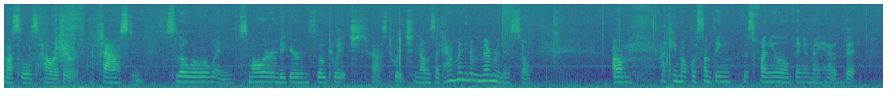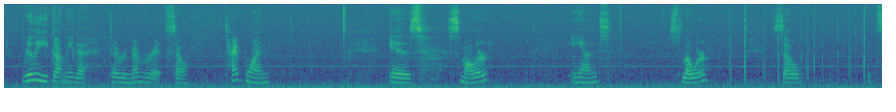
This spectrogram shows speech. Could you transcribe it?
muscles, how they're fast and slower and smaller and bigger and slow twitch, fast twitch, and I was like, how am I going to remember this? So, um, I came up with something, this funny little thing in my head that really got me to, to remember it. So, type 1 is smaller and slower. So, it's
